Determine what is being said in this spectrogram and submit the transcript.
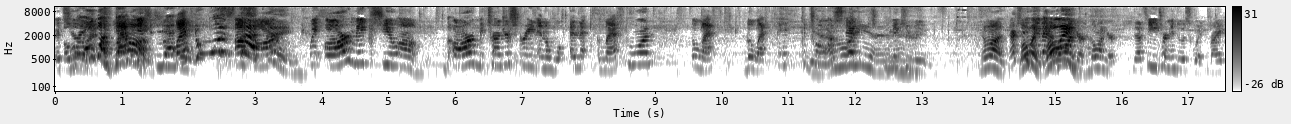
It's Oh, your like- left. oh my left gosh! is- Jet left. ink. What is Uh, that R. thing? Wait, R makes you um. The R turns your screen, and the and the left one, the left, the left hit controller Yeah, stick like, yeah. makes you move. Come on. Actually, Go way in, go Go under. Go under. That's how you turn into a squid, right?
